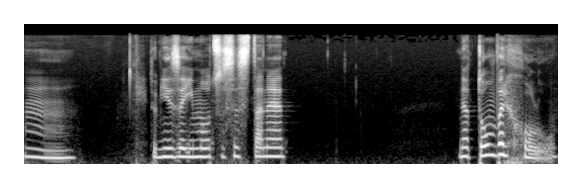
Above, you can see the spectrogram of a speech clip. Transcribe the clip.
Hmm. To mě zajímalo, co se stane na tom vrcholu.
